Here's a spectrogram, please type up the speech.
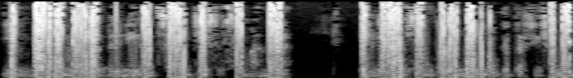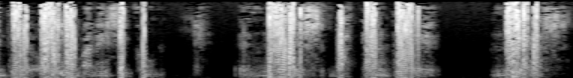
y en Verde María Trinidad Sánchez, Samaná, el Gran Santo Domingo, que precisamente hoy amanece con nubes bastante negras,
